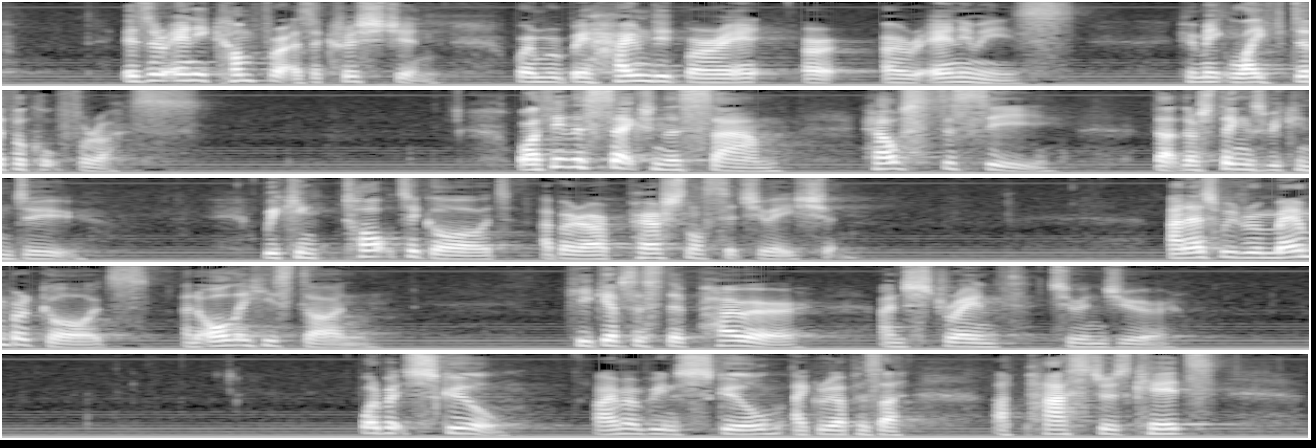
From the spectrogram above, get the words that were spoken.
Is there any comfort as a Christian when we're hounded by our, our, our enemies who make life difficult for us? Well, I think this section of the psalm helps to see that there's things we can do. We can talk to God about our personal situation. And as we remember God and all that He's done, He gives us the power and strength to endure. What about school? I remember being in school. I grew up as a, a pastor's kid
